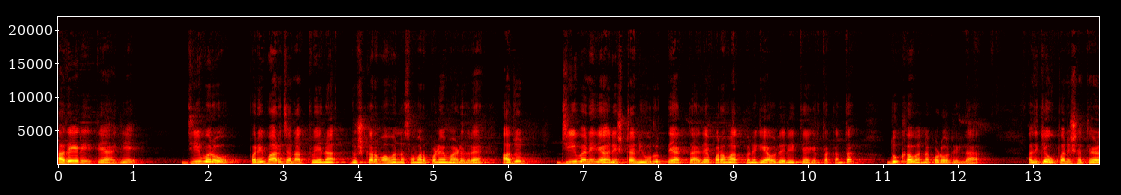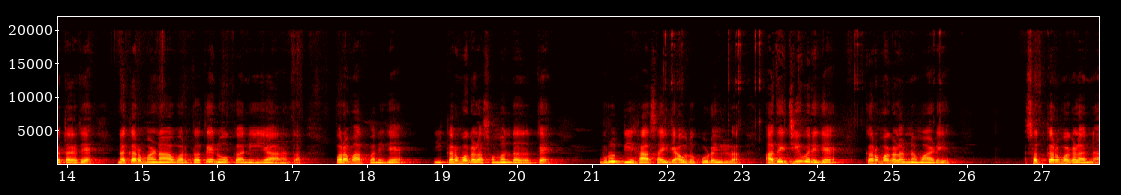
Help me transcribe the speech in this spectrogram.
ಅದೇ ರೀತಿಯಾಗಿ ಜೀವರು ಪರಿಮಾರ್ಜನತ್ವೇನ ದುಷ್ಕರ್ಮವನ್ನು ಸಮರ್ಪಣೆ ಮಾಡಿದರೆ ಅದು ಜೀವನಿಗೆ ಅನಿಷ್ಟ ನಿವೃತ್ತಿ ಆಗ್ತಾ ಇದೆ, ಪರಮಾತ್ಮನಿಗೆ ಯಾವುದೇ ರೀತಿಯಾಗಿರ್ತಕ್ಕಂಥ ದುಃಖವನ್ನು ಕೊಡೋದಿಲ್ಲ. ಅದಕ್ಕೆ ಉಪನಿಷತ್ತು ಹೇಳ್ತಾ ಇದೆ, ನ ಕರ್ಮಣ ವರ್ಧತೆ ನೋಕನೀಯ ಅಂತ. ಪರಮಾತ್ಮನಿಗೆ ಈ ಕರ್ಮಗಳ ಸಂಬಂಧದಂತೆ ವೃದ್ಧಿ, ಹ್ರಾಸ ಇದು ಯಾವುದೂ ಕೂಡ ಇಲ್ಲ. ಅದೇ ಜೀವರಿಗೆ ಕರ್ಮಗಳನ್ನು ಮಾಡಿ, ಸತ್ಕರ್ಮಗಳನ್ನು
